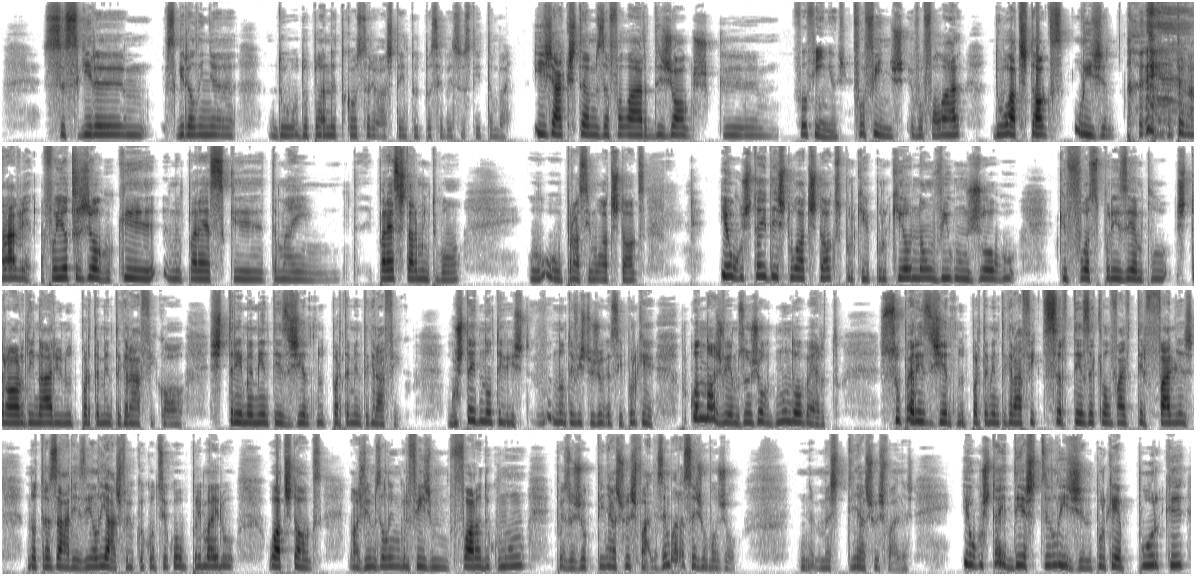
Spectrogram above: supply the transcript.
Se seguir, hum, seguir a linha do, do Planet Coaster, eu acho que tem tudo para ser bem sucedido também. E já que estamos a falar de jogos que. Fofinhos. Fofinhos, eu vou falar do Watch Dogs Legion. Não tem nada a ver. Foi outro jogo que me parece que também parece estar muito bom. O, o próximo Watch Dogs. Eu gostei deste Watch Dogs porquê? Porque eu não vi um jogo que fosse, por exemplo, extraordinário no departamento gráfico ou extremamente exigente no departamento gráfico gostei de não ter visto, não ter visto o jogo assim. Porquê? Porque quando nós vemos um jogo de mundo aberto super exigente no departamento gráfico, de certeza que ele vai ter falhas noutras áreas. E aliás, foi o que aconteceu com o primeiro Watch Dogs. Nós vimos ali um grafismo fora do comum, depois o jogo tinha as suas falhas, embora seja um bom jogo, mas tinha as suas falhas. Eu gostei deste Legion, porquê? Porque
